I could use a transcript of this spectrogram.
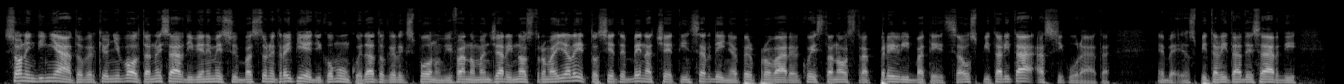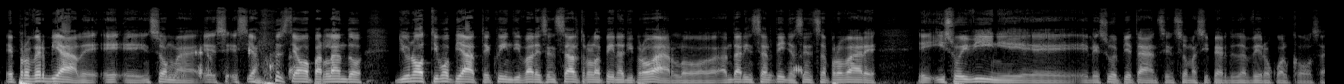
Sono indignato perché ogni volta a noi sardi viene messo il bastone tra i piedi. Comunque, dato che l'Expo non vi fanno mangiare il nostro maialetto, siete ben accetti in Sardegna per provare questa nostra prelibatezza. Ospitalità assicurata. E beh, l'ospitalità dei sardi è proverbiale e, e insomma e stiamo, stiamo, parlando di un ottimo piatto e quindi vale senz'altro la pena di provarlo. Andare in Sardegna senza provare eh, i suoi vini e, e, le sue pietanze, insomma, si perde davvero qualcosa.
